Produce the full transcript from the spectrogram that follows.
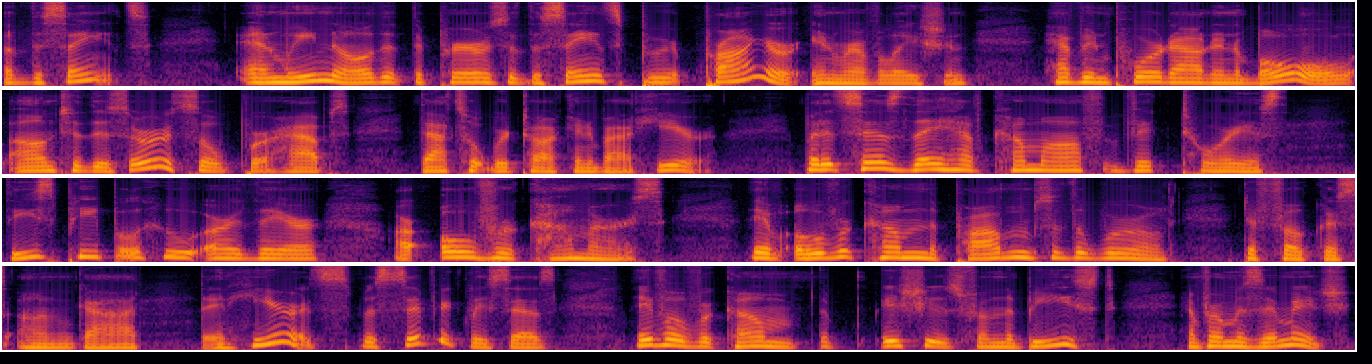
of the saints. And we know that the prayers of the saints prior in Revelation have been poured out in a bowl onto this earth, so perhaps that's what we're talking about here. But it says they have come off victorious. These people who are there are overcomers. They have overcome the problems of the world to focus on God. And here it specifically says they've overcome the issues from the beast and from his image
